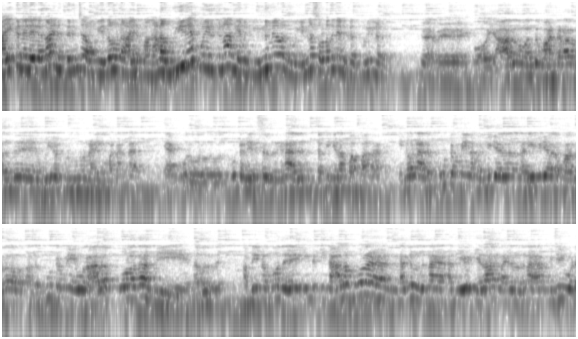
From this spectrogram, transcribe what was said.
மயக்க நிலையில தான் எனக்கு தெரிஞ்சு அவங்க ஏதோ ஒண்ணு ஆயிருப்பாங்க. ஆனா உயிரே போயிருக்குன்னா அது எனக்கு இன்னுமே என்ன சொல்றதுன்னு எனக்கு அது புரியல எனக்கு. இப்போ யாரும் வந்து வாண்டடா வந்து உயிரை கொடுக்கணும்னு நினைக்க மாட்டாங்க. ஒரு ஒரு ஒரு கூட்ட நெரிசல் இருக்குன்னா அதுல தப்பிக்க தான் பார்ப்பாங்க. இன்னொன்னு அந்த கூட்டமே நம்ம வீடியோல நிறைய வீடியோவில் பார்க்குறோம் அந்த கூட்டமே ஒரு அலை போல தான் அப்படி நகருது. அப்படின்னும் போது இந்த இந்த அலை போல நகருதுன்னா அது எதாவது நகருதுன்னா விஜயோட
